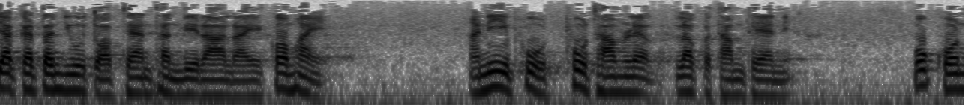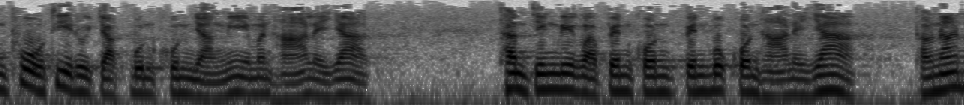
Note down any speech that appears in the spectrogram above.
จะกตัญญูตอบแทนท่านเวลาใดก็ไม่ อันนี้พูดผู้ทำแล้วเราก็ทำแทนเนี่ยบุคคลผู้ที่รู้จักบุญคุณอย่างนี้มันหาอะไรยาก ท่านจึงเรียกว่าเป็นคนเป็นบุคคลหาอะไรยาก เท่านั้น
